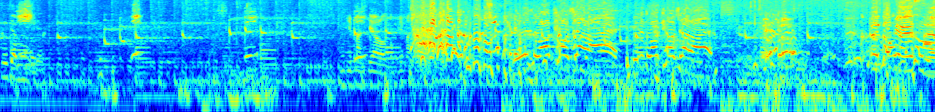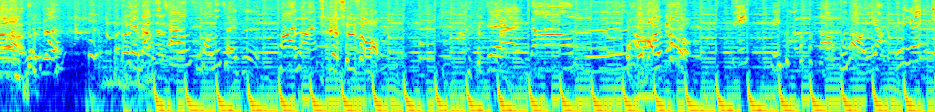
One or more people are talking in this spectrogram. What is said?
这下面一，中间慢掉了，中间慢掉了。你为什么要跳下来？你为什么要跳下来？都表演死了，剪刀是枪，石头是锤子，重来重来。这个是什么？剪刀石头布，你你，好，石头一样，你们远一点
